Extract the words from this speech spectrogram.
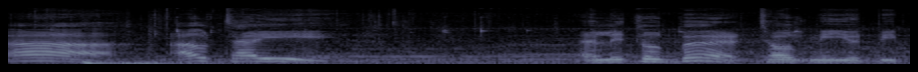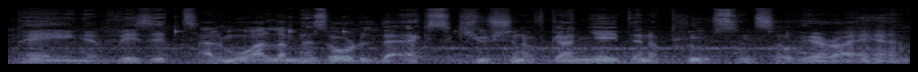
Ah, Altair. A little bird told me you'd be paying a visit. Al Mualim has ordered the execution of Garnier de Naplouse, and so here I am.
